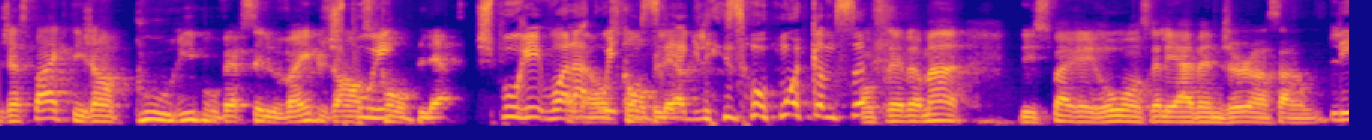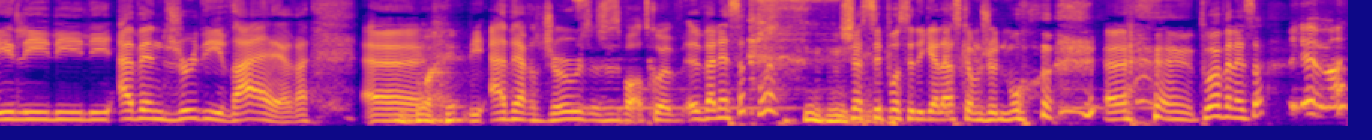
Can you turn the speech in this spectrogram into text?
J'espère que t'es genre pourri pour verser le vin, puis genre on se pourri. complète. je pourrais, voilà, Ah, ben, on oui, on se réglise au moins comme ça. On serait vraiment des super-héros, on serait les Avengers ensemble. les, les, les, les Avengers des verts. Euh, Ouais. Les Avengers, je sais pas. En tout cas, euh, Vanessa, toi? je sais pas, c'est dégueulasse comme jeu de mots. Euh, toi, Vanessa? Vraiment?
